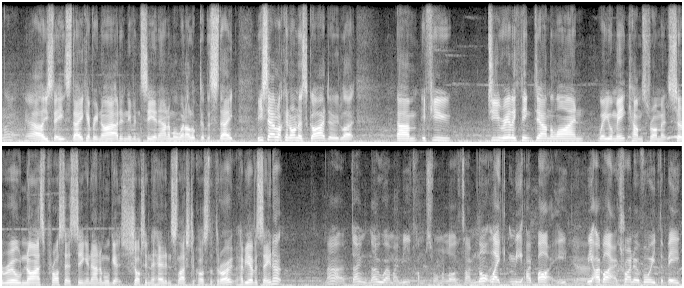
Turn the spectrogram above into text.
no. Yeah, I used to eat steak every night. I didn't even see an animal when I looked at the steak. But you sound like an honest guy, dude. Like, um, if you do you really think down the line where your meat comes from, it's a real nice process seeing an animal get shot in the head and slashed across the throat? Have you ever seen it? No, I don't know where my meat comes from a lot of the time. Not like meat I buy. Yeah. Meat I buy, I try to avoid the big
